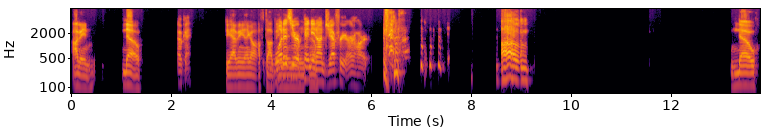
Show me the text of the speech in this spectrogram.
I mean, no. Okay. Do you have anything off the top? What is your opinion on Jeffrey Earnhardt? um, no.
